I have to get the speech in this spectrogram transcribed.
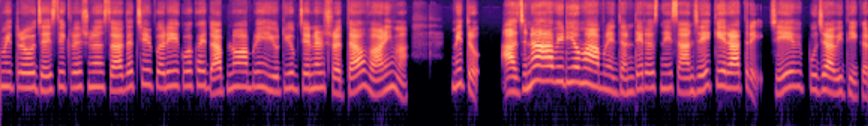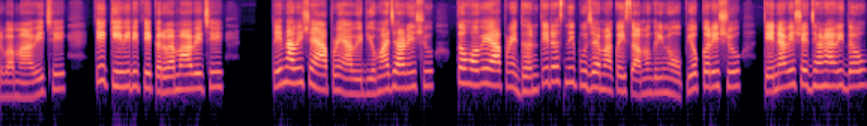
મિત્રો, જય શ્રી કૃષ્ણ. સ્વાગત છે ફરી એક વખત આપનો આપણી યુટ્યુબ ચેનલ શ્રદ્ધા વાણીમાં. મિત્રો, આજના આ વિડીયોમાં આપણે ધનતેરસની સાંજે કે રાત્રે જે પૂજા વિધિ કરવામાં આવે છે, તે કેવી રીતે કરવામાં આવે છે, તેના વિશે આપણે આ વિડીયોમાં જાણીશું. તો હવે આપણે ધનતેરસની પૂજામાં કઈ સામગ્રીનો ઉપયોગ કરીશું, તેના વિશે જણાવી દઉં.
